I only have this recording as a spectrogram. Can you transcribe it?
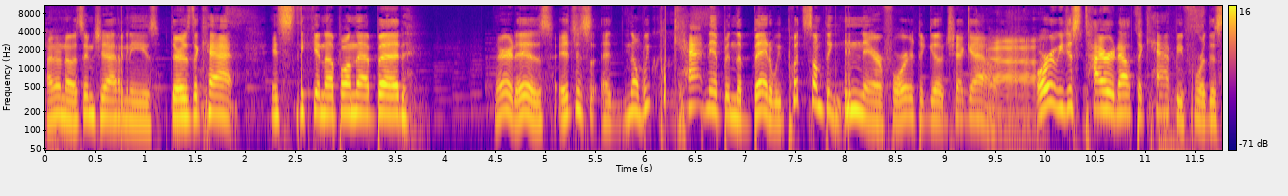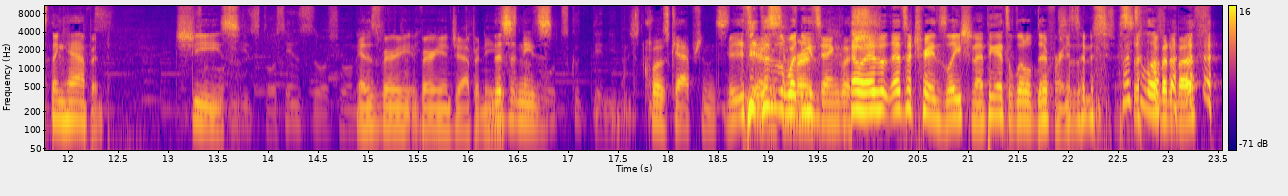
I don't know. It's in Japanese. There's the cat. It's sneaking up on that bed. There it is. It just uh, no. We put catnip in the bed. We put something in there for it to go check out, Ah. or we just tired out the cat before this thing happened. Jeez. Yeah, this is very very in Japanese. This is, needs closed captions. this to is what needs. English. No, that's a, that's a translation. I think that's a little different, isn't it? That's a little bit of both.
